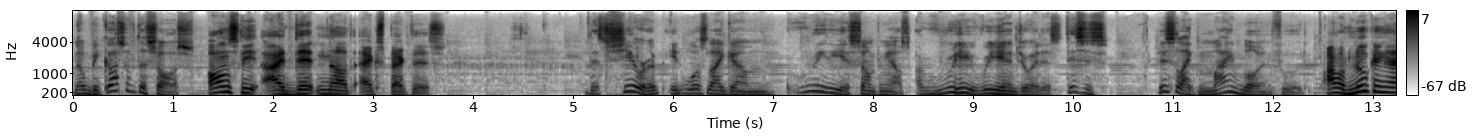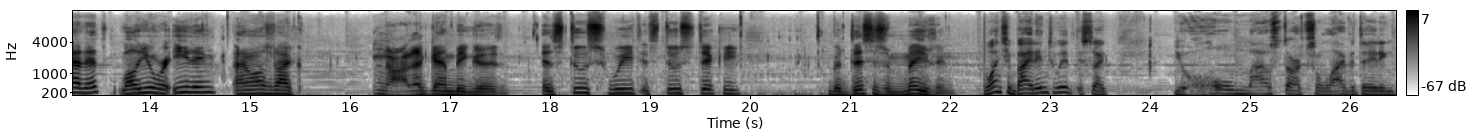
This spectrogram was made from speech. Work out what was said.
No, because of the sauce. Honestly, I did not expect this. The syrup, it was like um really is something else. I really, really enjoy this. This is this is like mind-blowing food. I was looking at it while you were eating and I was like, nah, that can't be good. It's too sweet, it's too sticky, but this is amazing. Once you bite into it, it's like your whole mouth starts salivating.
